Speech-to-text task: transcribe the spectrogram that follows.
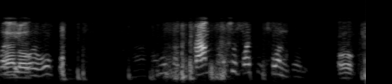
હાલો. કામ પછી ફોન કરું. ઓકે.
